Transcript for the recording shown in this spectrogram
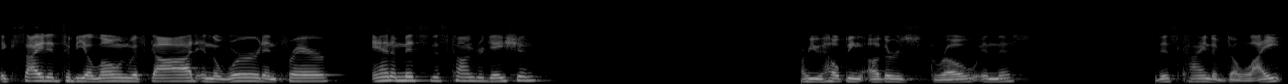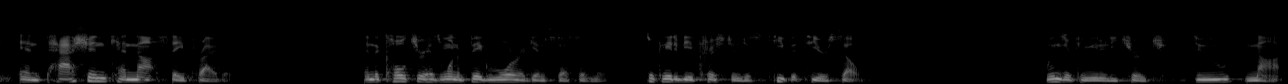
excited to be alone with God in the Word and prayer and amidst this congregation? Are you helping others grow in this? This kind of delight and passion cannot stay private. And the culture has won a big war against us in this. It's okay to be a Christian, just keep it to yourself. Windsor Community Church, do not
